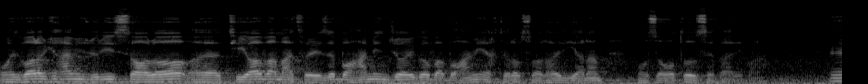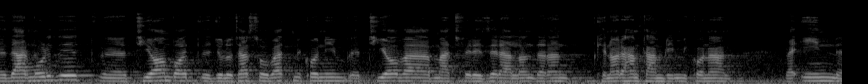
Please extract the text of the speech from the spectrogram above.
امیدوارم که همینجوری سالا اه، تیا و مت فریزر با همین جایگاه و با همین اختلاف سالهای دیگر هم مسابقات رو سپری کنن. در مورد تیا هم باید جلوتر صحبت می‌کنیم. تیا و مت فریزر الان دارن کنار هم تمرین می‌کنن و این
